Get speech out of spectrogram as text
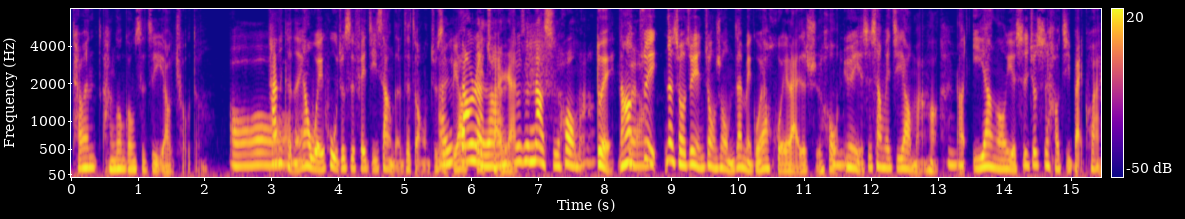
台湾航空公司自己要求的，哦，他可能要维护就是飞机上的这种，就是哎不要被传染。就是那时候嘛，对，然后最、那时候最严重的时候，我们在美国要回来的时候，嗯。因为也是上飞机要嘛哈，嗯。然后一样哦，也是就是好几百块，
